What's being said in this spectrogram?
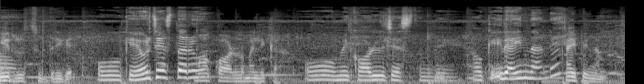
మీరు రుచిద్రిగా ఓకే ఎవరు చేస్తారు? మా కోళ్ళ మల్లిక. ఓ మీ కోడలు చేస్తుంది. ఓకే ఇది అయిందా అండి? అయిపోయిందమ్మా.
